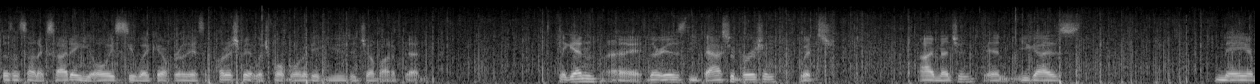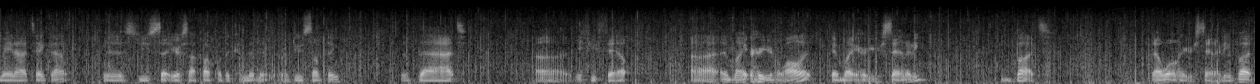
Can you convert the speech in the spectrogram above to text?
doesn't sound exciting, you always see waking up early as a punishment, which won't motivate you to jump out of bed. Again, uh, there is the bastard version, which I mentioned, and you guys may or may not take that. Is you set yourself up with a commitment or do something that, uh, if you fail, uh, it might hurt your wallet, it might hurt your sanity, but that won't hurt your sanity, but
